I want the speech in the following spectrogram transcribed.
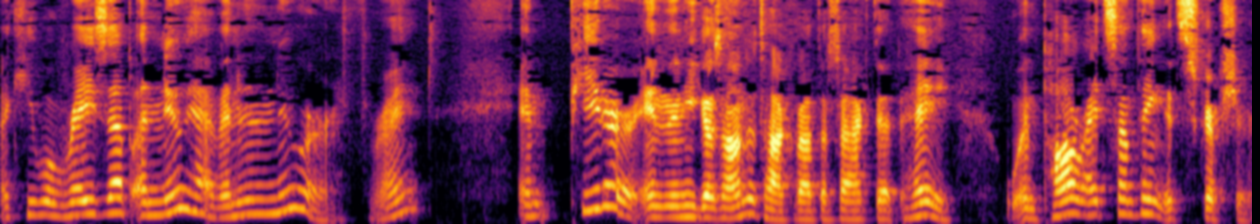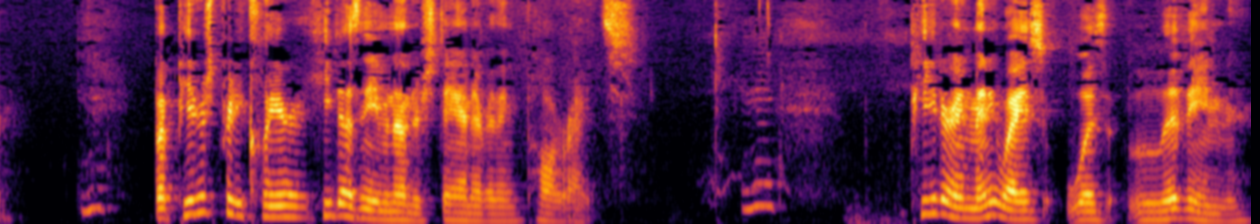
Like he will raise up a new heaven and a new earth, right? And Peter, and then he goes on to talk about the fact that, hey, when Paul writes something, it's scripture. Mm-hmm. But Peter's pretty clear. He doesn't even understand everything Paul writes. Mm-hmm. Peter, in many ways, was living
